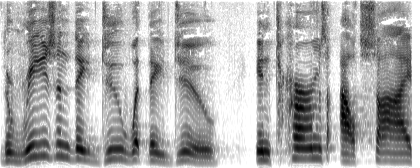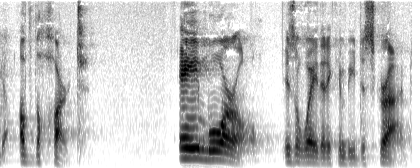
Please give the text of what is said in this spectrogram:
the reason they do what they do in terms outside of the heart. Amoral is a way that it can be described.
